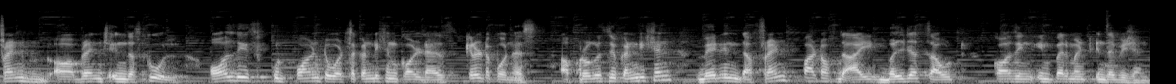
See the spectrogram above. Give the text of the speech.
front uh, bench in the school, all these could point towards a condition called as keratoconus, a progressive condition wherein the front part of the eye bulges out causing impairment in the vision.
